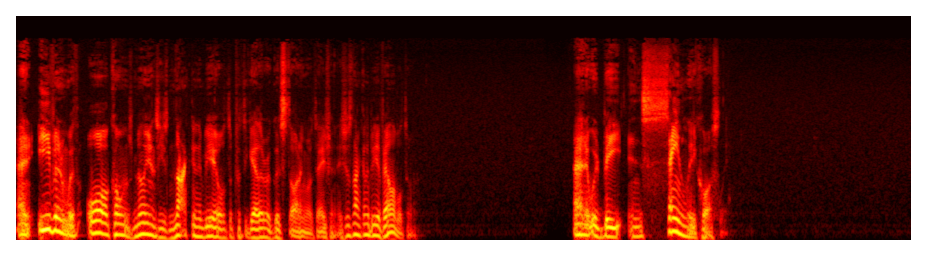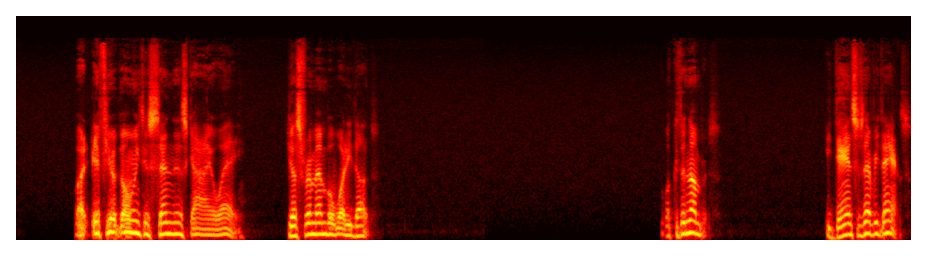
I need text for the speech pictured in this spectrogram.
And even with all Cohen's millions, he's not going to be able to put together a good starting rotation. It's just not going to be available to him. And it would be insanely costly. But if you're going to send this guy away, just remember what he does. Look at the numbers. He dances every dance.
